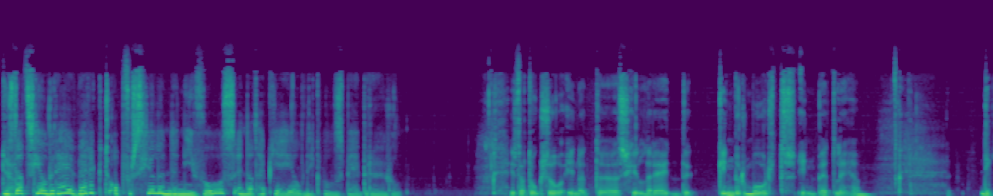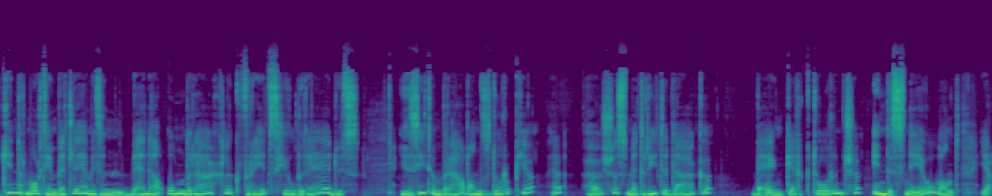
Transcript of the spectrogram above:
Dus dat schilderij werkt op verschillende niveaus en dat heb je heel dikwijls bij Breugel. Is dat ook zo in het uh, schilderij De kindermoord in Bethlehem? De kindermoord in Bethlehem is een bijna ondraaglijk vreed schilderij. Dus je ziet een Brabants dorpje, hè, huisjes met rieten daken, bij een kerktorentje in de sneeuw, want ja,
